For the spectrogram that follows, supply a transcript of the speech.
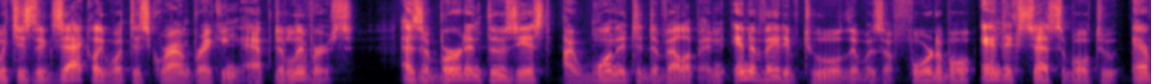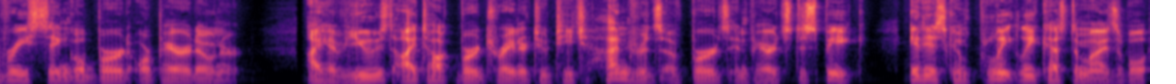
which is exactly what this groundbreaking app delivers. As a bird enthusiast, I wanted to develop an innovative tool that was affordable and accessible to every single bird or parrot owner. I have used iTalk Bird Trainer to teach hundreds of birds and parrots to speak. It is completely customizable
